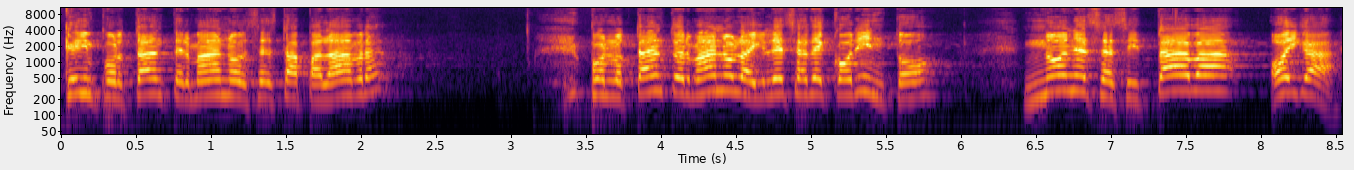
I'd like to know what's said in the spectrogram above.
Qué importante, hermano, es esta palabra. Por lo tanto, hermano, la iglesia de Corinto no necesitaba, oiga,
